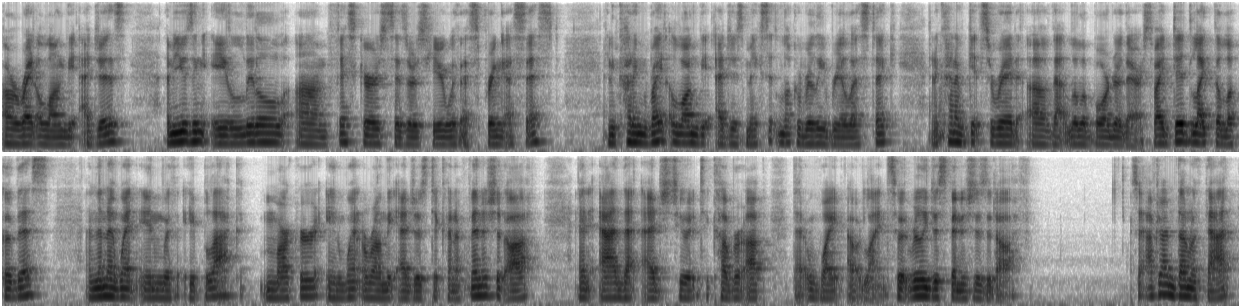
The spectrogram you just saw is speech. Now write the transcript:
or right along the edges. I'm using a little um, Fiskars scissors here with a spring assist and cutting right along the edges makes it look really realistic and it kind of gets rid of that little border there. So I did like the look of this and then I went in with a black marker and went around the edges to kind of finish it off and add that edge to it to cover up that white outline. So it really just finishes it off. So after I'm done with that,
